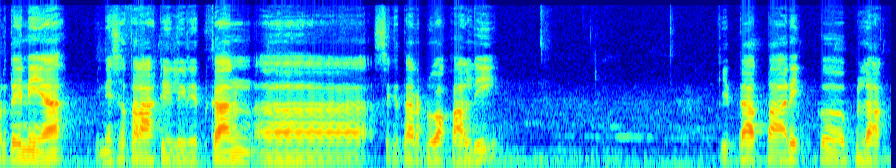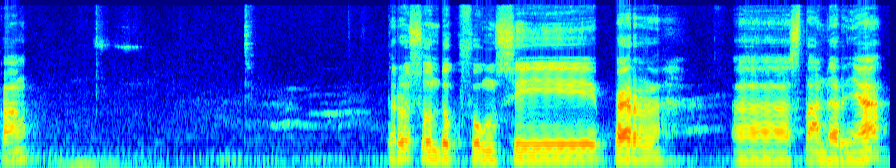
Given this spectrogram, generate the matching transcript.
seperti ini ya. Ini setelah dililitkan eh, sekitar dua kali. Kita tarik ke belakang. Terus untuk fungsi per eh, standarnya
